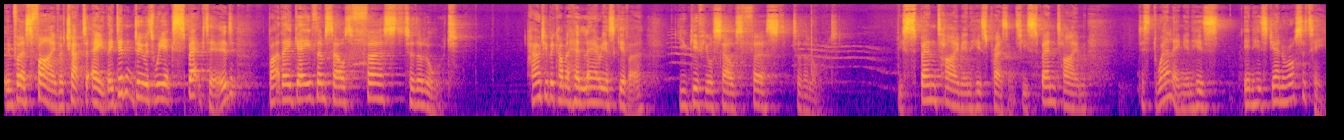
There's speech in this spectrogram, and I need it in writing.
in verse 5 of chapter 8. They didn't do as we expected, but they gave themselves first to the Lord. How do you become a hilarious giver? You give yourselves first to the Lord. You spend time in His presence. You spend time just dwelling in His, in his generosity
